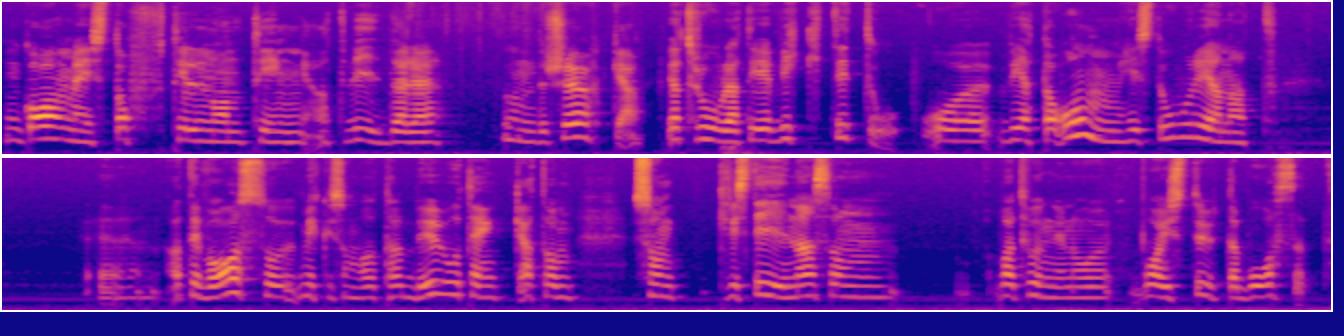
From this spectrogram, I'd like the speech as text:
hon gav mig stoff till någonting att vidare undersöka. Jag tror att det är viktigt att, att veta om historien, att, eh, att det var så mycket som var tabu och tänk att de, som Kristina som var tvungen att vara i stutabåset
